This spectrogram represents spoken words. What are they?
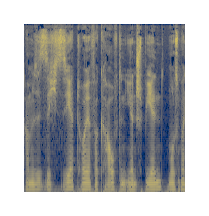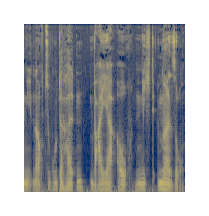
haben sie sich sehr teuer verkauft in ihren Spielen. Muss man ihnen auch zugute halten. War ja auch nicht immer so.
